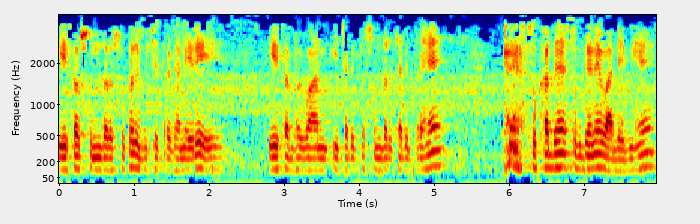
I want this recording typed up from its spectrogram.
ये सब सुंदर सुखद विचित्र घनेरे ये सब भगवान की चरित्र सुंदर चरित्र हैं, सुखद हैं, सुख देने वाले भी हैं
